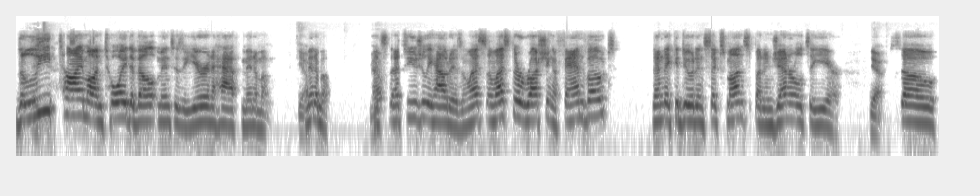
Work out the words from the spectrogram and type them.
the lead time on toy development is a year and a half minimum. Yep. Minimum. That's yep. that's usually how it is. Unless unless they're rushing a fan vote, then they could do it in six months. But in general, it's a year. Yeah. So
